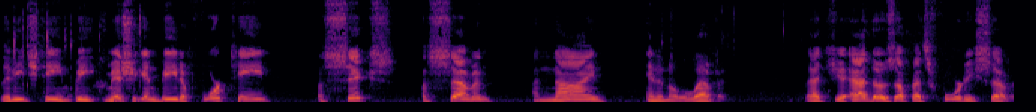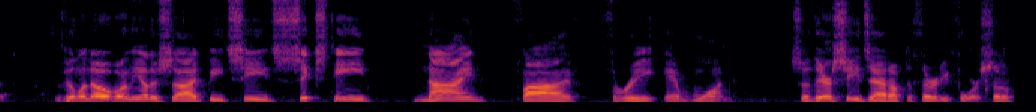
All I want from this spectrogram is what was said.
that each team beat. Michigan beat a 14, a 6, a 7, a 9, and an 11. That you add those up, that's 47. Villanova on the other side beat seeds 16, 9, 5, 3, and 1. So their seeds add up to 34. So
